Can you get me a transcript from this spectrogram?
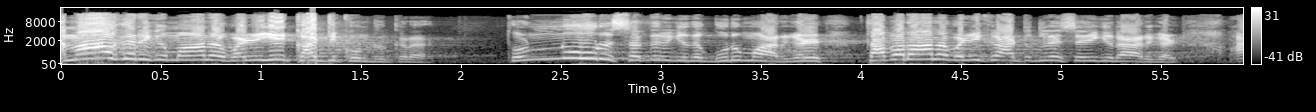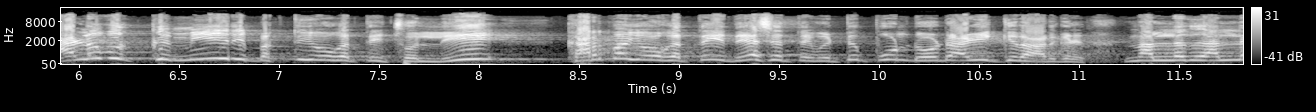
அநாகரிகமான வழியை காட்டிக் கொண்டிருக்கிறார் தொண்ணூறு சதவிகித குருமார்கள் தவறான வழிகாட்டுதலை செய்கிறார்கள். அளவுக்கு மீறி பக்தி யோகத்தை சொல்லி கர்ம யோகத்தை தேசத்தை விட்டு பூண்டோடு அழிக்கிறார்கள். நல்லது அல்ல.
